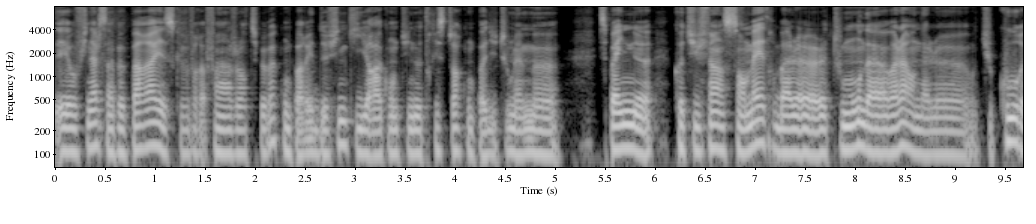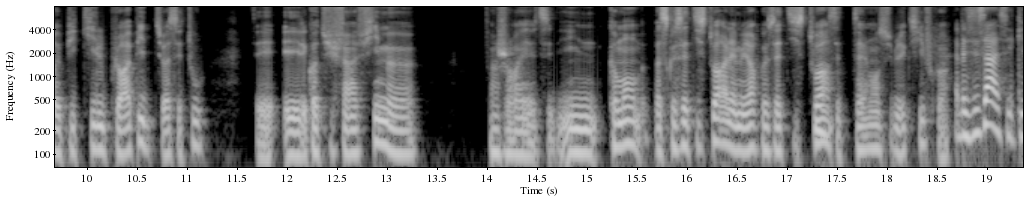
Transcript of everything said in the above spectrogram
et au final c'est un peu pareil est-ce que enfin genre tu peux pas comparer deux films qui racontent une autre histoire qui n'ont pas du tout le même c'est pas une quand tu fais un 100 mètres bah le- tout le monde a voilà on a le tu cours et puis qui est le plus rapide tu vois c'est tout et, et quand tu fais un film euh, Enfin, c'est une- comment Parce que cette histoire, elle est meilleure que cette histoire. Mm. C'est tellement subjectif, quoi. Ah ben c'est ça, c'est que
